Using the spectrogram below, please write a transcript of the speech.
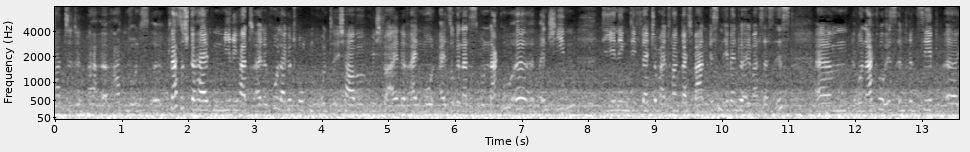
hatte, äh, hatten wir uns äh, klassisch gehalten. Miri hat eine Cola getrunken und ich habe mich für eine, ein, ein sogenanntes Monaco äh, entschieden. Diejenigen, die vielleicht schon mal in Frankreich waren, wissen eventuell, was das ist. Ähm, Monaco ist im Prinzip äh,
